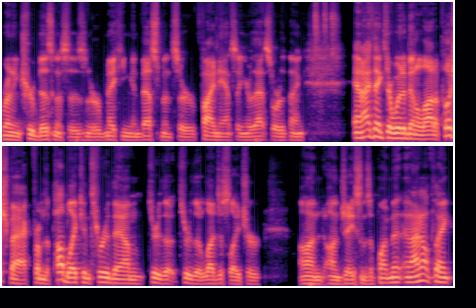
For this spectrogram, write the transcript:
running true businesses or making investments or financing or that sort of thing. And I think there would have been a lot of pushback from the public and through them through the through the legislature on on Jason's appointment, and I don't think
